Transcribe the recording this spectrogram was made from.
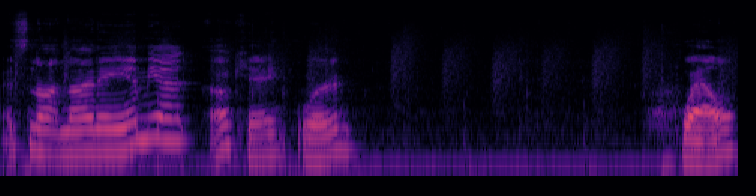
it's not 9 a.m. yet? Okay, word. Well.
